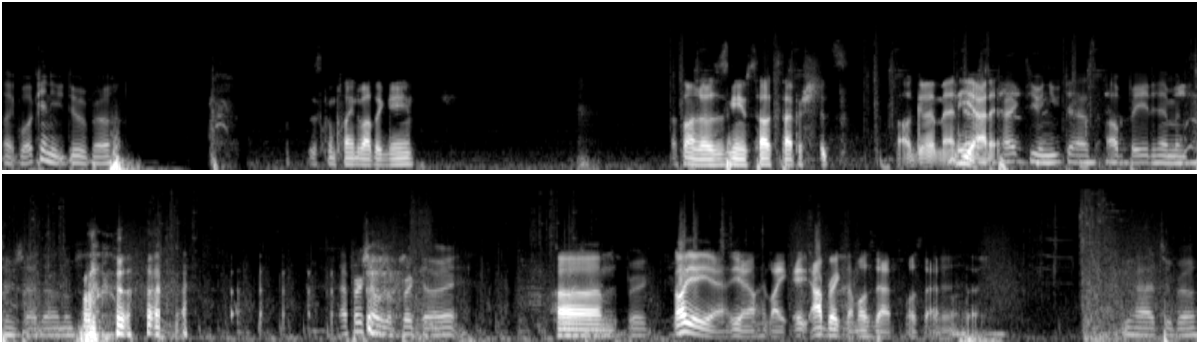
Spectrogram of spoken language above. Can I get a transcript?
like, what can you do, bro? just complain about the game. That's one of those. This game sucks type of shits. All good, man. He got it. pegged you and you just upbait him and two shot down him. That first shot was a brick though, right? Um. brick. Oh yeah, yeah, yeah. Like it, I break them. Most def, most def, Yeah. most def. You had to, bro.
